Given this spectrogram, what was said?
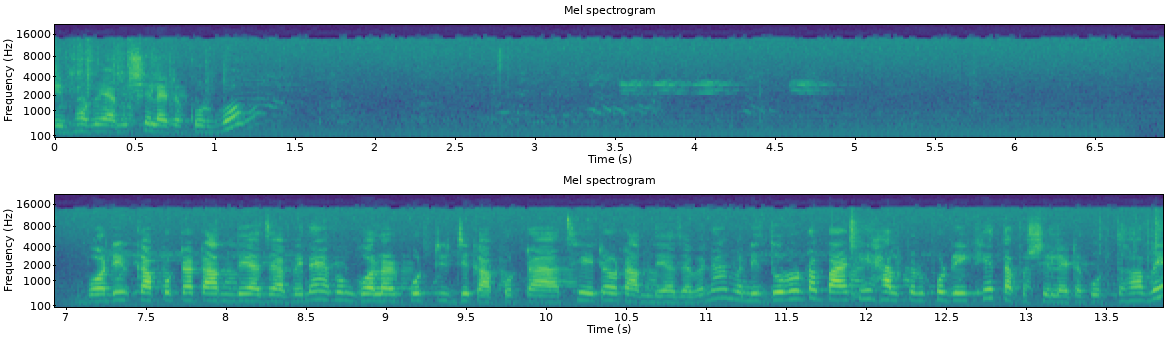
এইভাবে আমি সেলাইটা করব। বডির কাপড়টা টান দেওয়া যাবে না এবং গলার পট্টির যে কাপড়টা আছে এটাও টান দেওয়া যাবে না। মানে দোনোটা পার্টি হালকার উপর রেখে তারপর সেলাইটা করতে হবে।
